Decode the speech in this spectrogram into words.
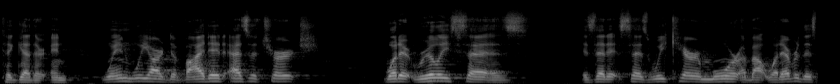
together. And when we are divided as a church, what it really says is that it says we care more about whatever this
